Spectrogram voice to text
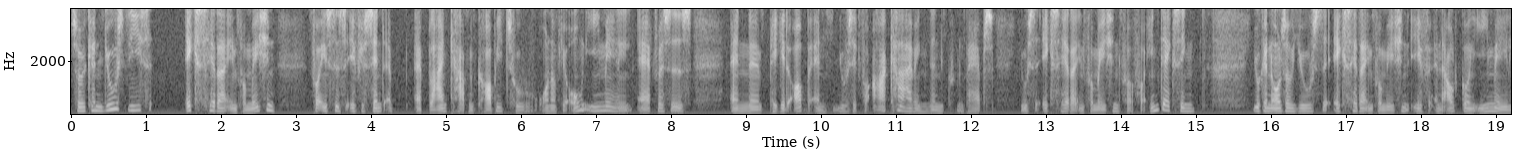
So you can use these X header information. For instance, if you send a, a blind carbon copy to one of your own email addresses and uh, pick it up and use it for archiving, then you can perhaps use the X header information for, for indexing. You can also use the X header information if an outgoing email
